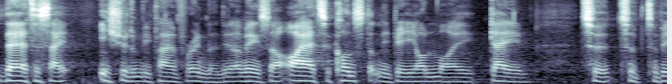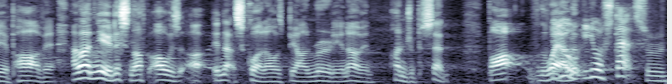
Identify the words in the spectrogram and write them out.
there to say he shouldn't be playing for England. You know what I mean? So I had to constantly be on my game to, to, to be a part of it. And I knew, listen, I, I was uh, in that squad. I was behind Rooney and Owen, hundred percent. But the way I Your, look, your stats are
